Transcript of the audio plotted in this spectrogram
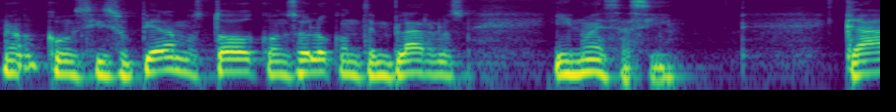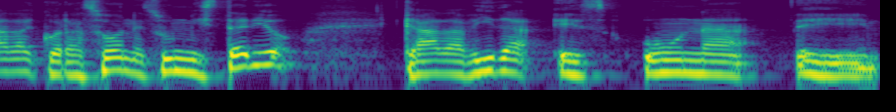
¿no? Como si supiéramos todo con solo contemplarlos. Y no es así. Cada corazón es un misterio, cada vida es una, eh,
